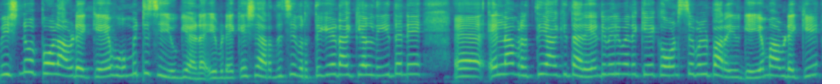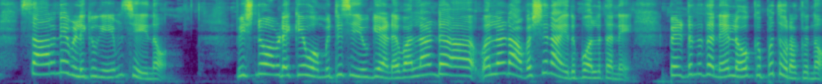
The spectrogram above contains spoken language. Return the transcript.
വിഷ്ണു ഇപ്പോൾ അവിടെയൊക്കെ വോമിറ്റ് ചെയ്യുകയാണ്. ഇവിടെയൊക്കെ ഛർദ്ദിച്ച് വൃത്തികേടാക്കിയാൽ നീ തന്നെ എല്ലാം വൃത്തിയാക്കി തരേണ്ടി വരുമെന്നൊക്കെ കോൺസ്റ്റബിൾ പറയുകയും അവിടേക്ക് സാറിനെ വിളിക്കുകയും ചെയ്യുന്നു. വിഷ്ണു അവിടേക്ക് വൊമിറ്റ് ചെയ്യുകയാണ്. വല്ലാണ്ട് വല്ലാണ്ട് അവശനായതുപോലെ തന്നെ പെട്ടെന്ന് തന്നെ ലോക്കപ്പ് തുറക്കുന്നു.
